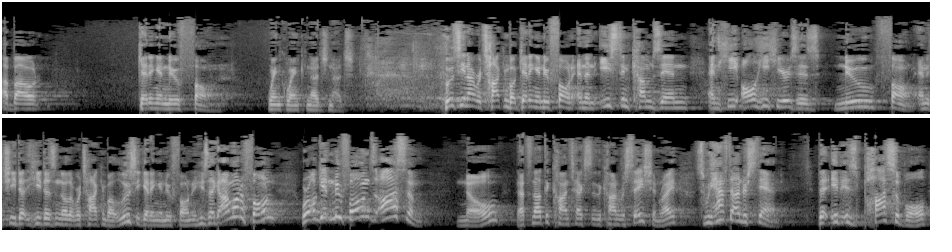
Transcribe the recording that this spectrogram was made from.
about getting a new phone. Wink, wink, nudge, nudge. Lucy and I were talking about getting a new phone, and then Easton comes in, and he all he hears is new phone, and she he doesn't know that we're talking about Lucy getting a new phone, and he's like, "I want a phone. We're all getting new phones. Awesome." No, that's not the context of the conversation, right? So we have to understand that it is possible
